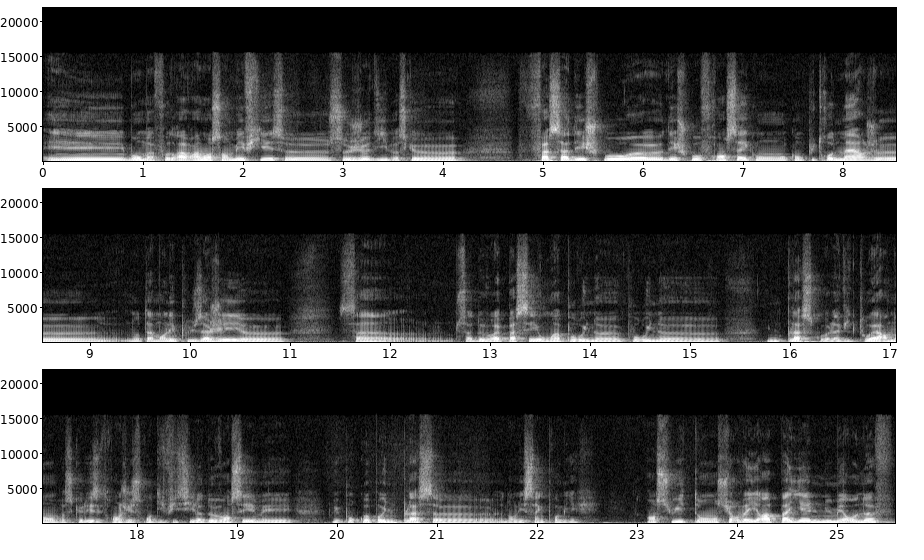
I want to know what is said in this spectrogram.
Et bon, bah, faudra vraiment s'en méfier ce, jeudi parce que face à des chevaux, euh, des chevaux français qui n'ont plus trop de marge, euh, notamment les plus âgés, euh, ça, devrait passer au moins pour une place. Quoi. La victoire, non, parce que les étrangers seront difficiles à devancer, mais, mais pourquoi pas une place dans les cinq premiers. Ensuite, on surveillera Payel, numéro 9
